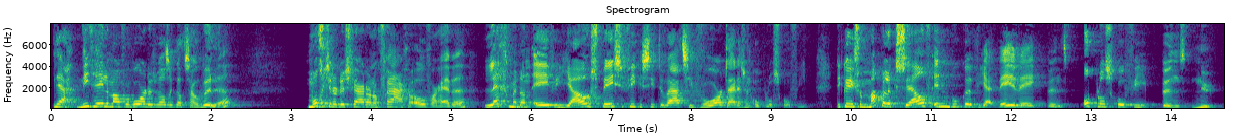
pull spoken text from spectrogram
ja, niet helemaal verwoorden zoals ik dat zou willen. Mocht je er dus verder nog vragen over hebben, leg me dan even jouw specifieke situatie voor tijdens een oploskoffie. Die kun je gemakkelijk zelf inboeken via www.oploskoffie.nu.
